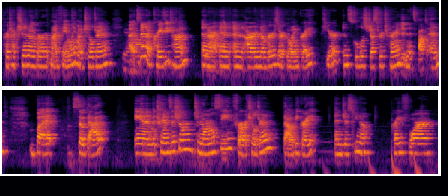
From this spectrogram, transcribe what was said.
protection over my family my children Uh, it's been a crazy time and our and, and our numbers are going great here and school has just returned and it's about to end but so that and the transition to normalcy for our children that would be great and just you know pray for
